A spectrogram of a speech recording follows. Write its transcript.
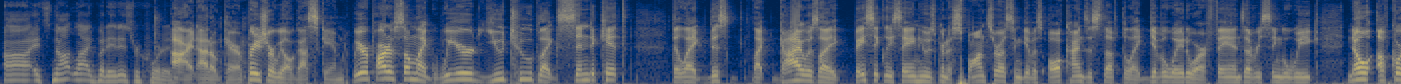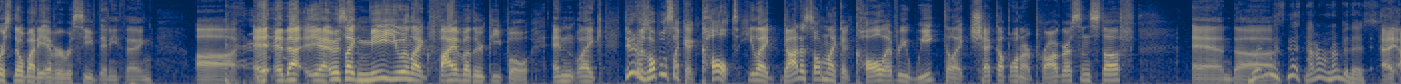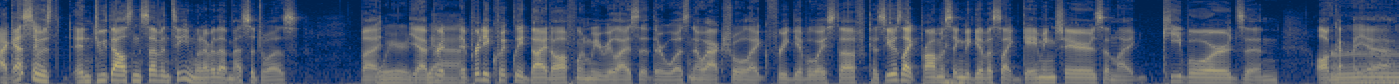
Uh, it's not live, but it is recorded. All right, I don't care. I'm pretty sure we all got scammed. We were part of some like weird YouTube like syndicate that like this like guy was like basically saying he was going to sponsor us and give us all kinds of stuff to like give away to our fans every single week. No, of course nobody ever received anything. Uh, and, and, that yeah, it was like me, you, and like five other people, and like, dude, it was almost like a cult. He like got us on like a call every week to like check up on our progress and stuff. And uh, when was this? I don't remember this. I, I guess it was in 2017, whenever that message was. But Weird. yeah, yeah. it pretty quickly died off when we realized that there was no actual like free giveaway stuff because he was like promising to give us like gaming chairs and like keyboards and all. Uh, yeah.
